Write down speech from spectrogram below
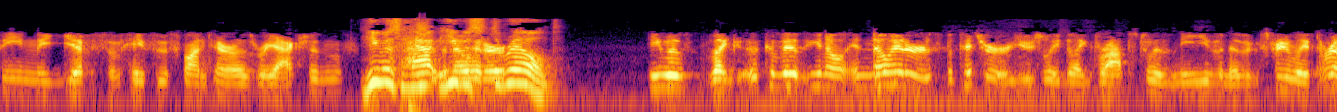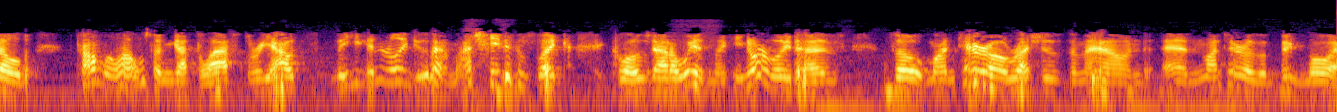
seen the gifs of Jesus Montero's reactions, He was ha- he was thrilled. he was like, because you know, in no hitters, the pitcher usually like drops to his knees and is extremely thrilled. Tom Wilhelmsen got the last three outs. But He didn't really do that much. He just like closed out a win like he normally does. So Montero rushes the mound, and Montero's a big boy,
